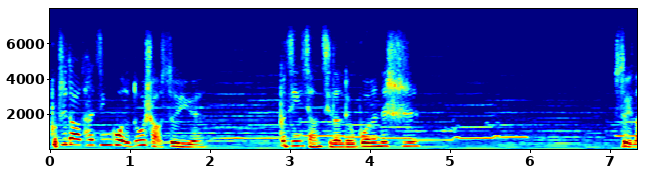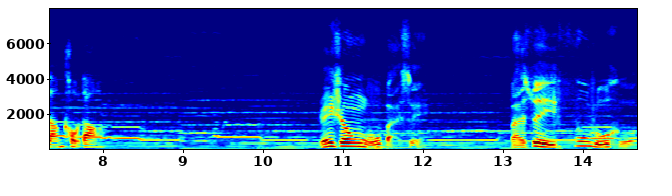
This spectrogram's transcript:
不知道它经过了多少岁月，不禁想起了刘伯温的诗：“遂郎口道。”人生五百岁，百岁夫如何？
